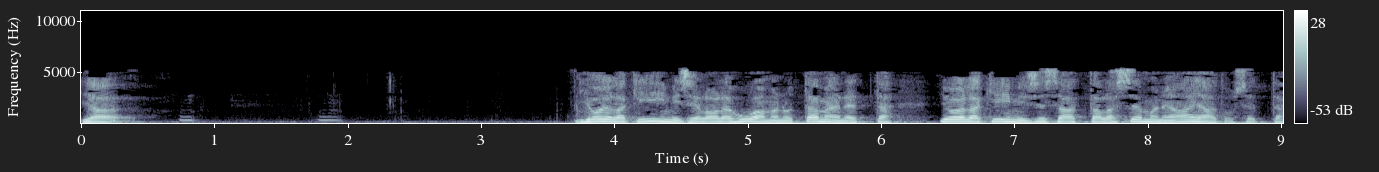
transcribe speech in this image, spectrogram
ja joillakin ihmisillä olen huomannut tämän, että joillakin ihmisillä saattaa olla sellainen ajatus, että,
